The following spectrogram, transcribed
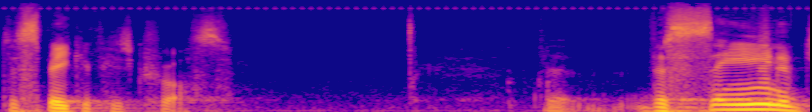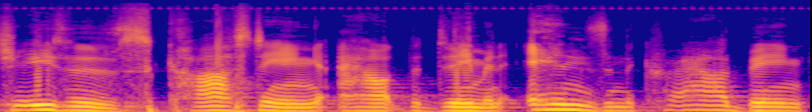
to speak of his cross? The, the scene of Jesus casting out the demon ends in the crowd being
